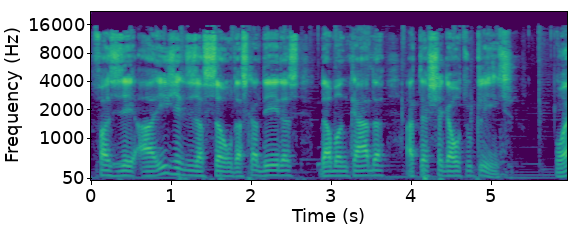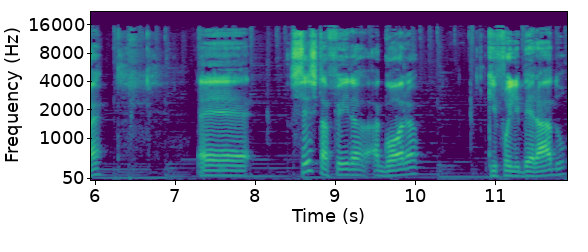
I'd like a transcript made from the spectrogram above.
fazer a higienização das cadeiras, da bancada até chegar outro cliente, não é? é Sexta-feira agora que foi liberado,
